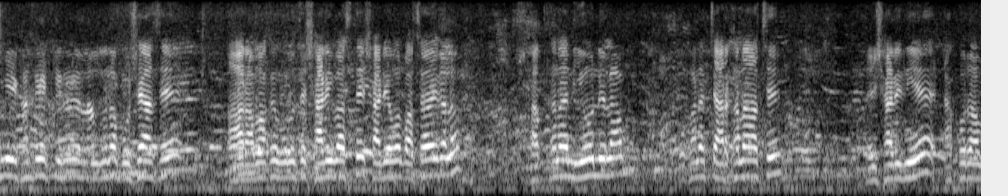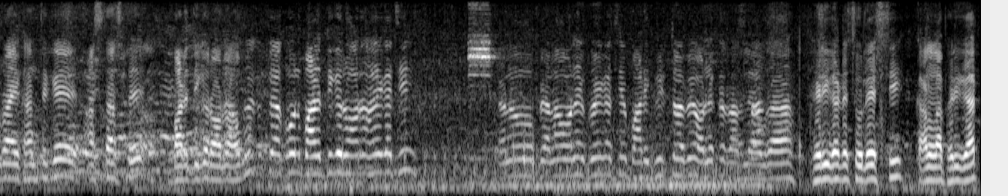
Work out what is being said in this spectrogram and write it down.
আমি এখান থেকে কিনে নিলাম। বসে আছে আর আমাকে বলেছে শাড়ি বাঁচতে। শাড়ি আমার বাঁচা হয়ে গেল। সাতখানা নিয়েও নিলাম। ওখানে চারখানা আছে এই শাড়ি নিয়ে। এখন আমরা এখান থেকে আস্তে আস্তে বাড়ির দিকে রওনা হব। তো এখন বাড়ির দিকে রওনা হয়ে গেছি। কেন বেলা অনেক হয়ে গেছে বাড়ি ফিরতে হবে অনেকটা রাস্তা। আমরা ফেরিঘাটে চলে এসেছি কানলা ফেরিঘাট।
